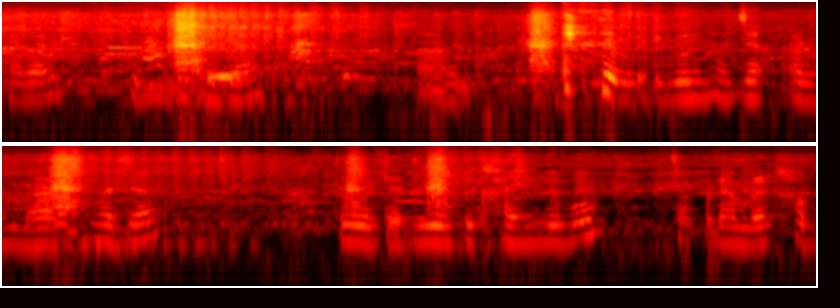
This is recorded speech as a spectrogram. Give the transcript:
খাবার ভাজা আর বেগুন ভাজা আর মাছ ভাজা। তো ওটা দিয়ে ওকে খাইয়ে দেবো, তারপরে আমরা খাব।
